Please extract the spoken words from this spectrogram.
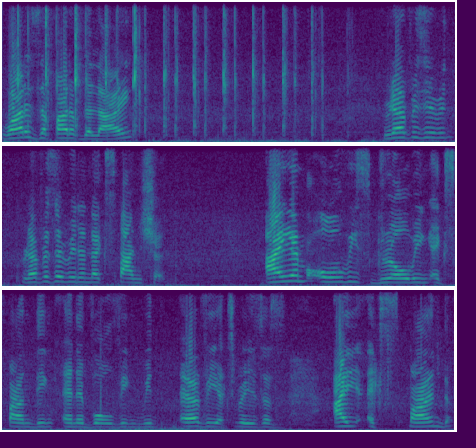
What is the part of the light? Represent, represent with an expansion. I am always growing, expanding, and evolving with every experiences. I expand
